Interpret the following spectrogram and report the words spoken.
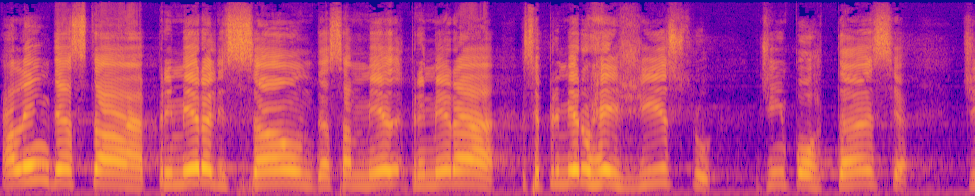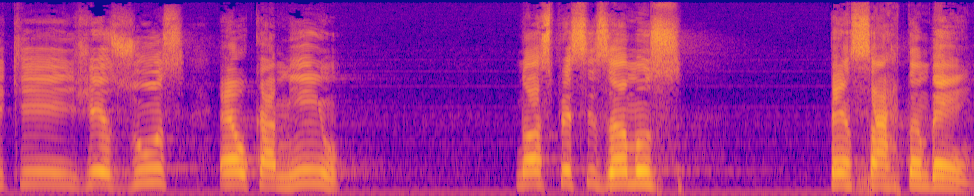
Além desta primeira lição, dessa primeira, esse primeiro registro de importância de que Jesus é o caminho, nós precisamos pensar também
